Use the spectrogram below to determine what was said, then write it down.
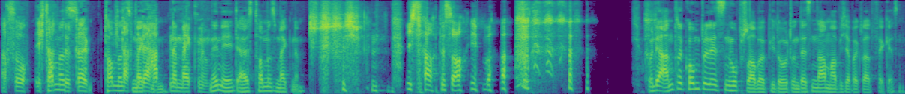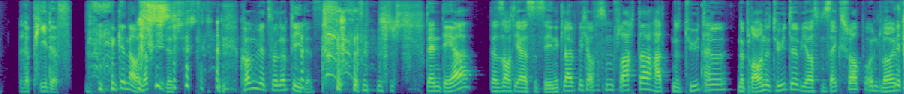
Ach so, ich Thomas, dachte, Thomas ich dachte Magnum. der hat eine Magnum. Nee, nee, der heißt Thomas Magnum. ich sag das auch immer. Und der andere Kumpel ist ein Hubschrauberpilot und dessen Namen habe ich aber gerade vergessen. Lapides. genau, Lapides. Kommen wir zu Lapides. Denn der, das ist auch die erste Szene, glaube ich, auf diesem Frachter, hat eine Tüte, eine braune Tüte wie aus dem Sexshop und läuft.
